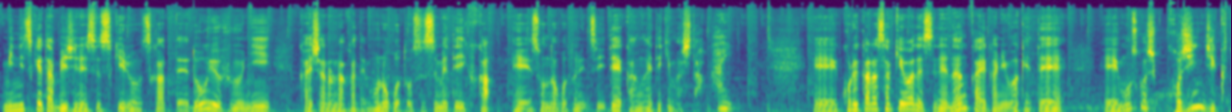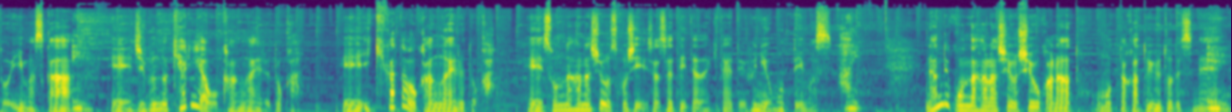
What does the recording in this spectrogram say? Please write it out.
身につけたビジネススキルを使ってどういうふうに会社の中で物事を進めていくか、えー、そんなことについて考えてきました、はいえー、これから先はですね何回かに分けて、えー、もう少し個人軸といいますか、えー、自分のキャリアを考えるとか、えー、生き方を考えるとか、えー、そんな話を少しさせていただきたいというふうに思っています。はい。なんでこんな話をしようかなと思ったかというとですね、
